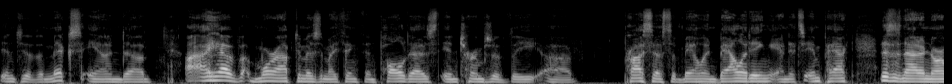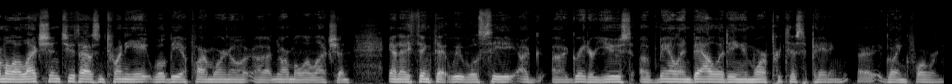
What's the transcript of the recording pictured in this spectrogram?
into the mix. And uh, I have more optimism, I think, than Paul does in terms of the uh, process of mail in balloting and its impact. This is not a normal election. 2028 will be a far more no, uh, normal election. And I think that we will see a, a greater use of mail in balloting and more participating uh, going forward.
